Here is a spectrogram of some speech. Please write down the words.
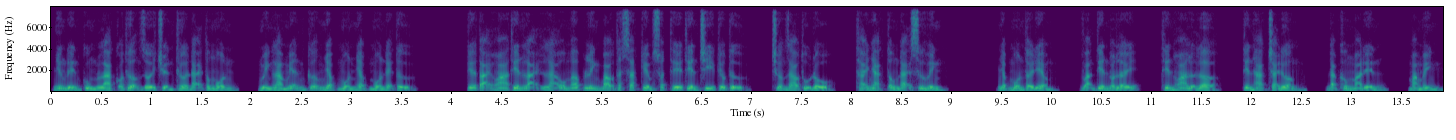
nhưng đến cùng là có thượng giới truyền thừa đại tông môn, mình làm miễn cưỡng nhập môn nhập môn đệ tử. Kia tại hoa thiên lại là ôm ấp linh bảo thất sát kiếm xuất thế thiên tri tiêu tử, trưởng giáo thủ đồ, thái nhạc tông đại sư huynh. Nhập môn thời điểm, vạn tiên đón lấy, thiên hoa lượn lờ, tiên hạc trải đường, đạp không mà đến, mà mình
